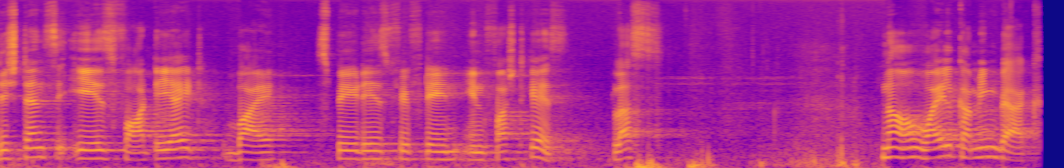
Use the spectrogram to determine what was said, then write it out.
distance is 48 by speed is 15 in first case plus. Now while coming back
